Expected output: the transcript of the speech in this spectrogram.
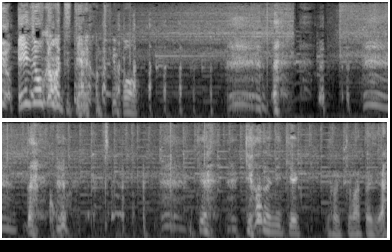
よ炎上かまっつってやる本当にもう今日の日記決まったじゃん。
